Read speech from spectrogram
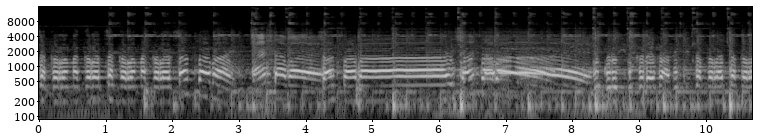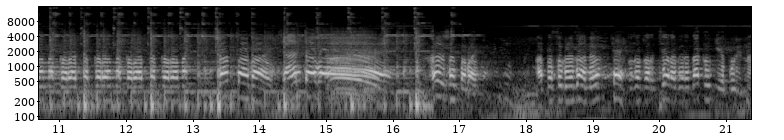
चक्करा नकरा चक्करा नकरा. शांताबाई. शांताबाई. शांताबाई शांताबाई. तिकडं तिकडं झाले की चकरा चकरा नकरा चकरा नकरा चकरा न शांताबाई. शांताबाई. हय शांताबाई. आता सगळं झालं. तुझा जरा चेहरा बिरा दाखव की या पोरींना.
